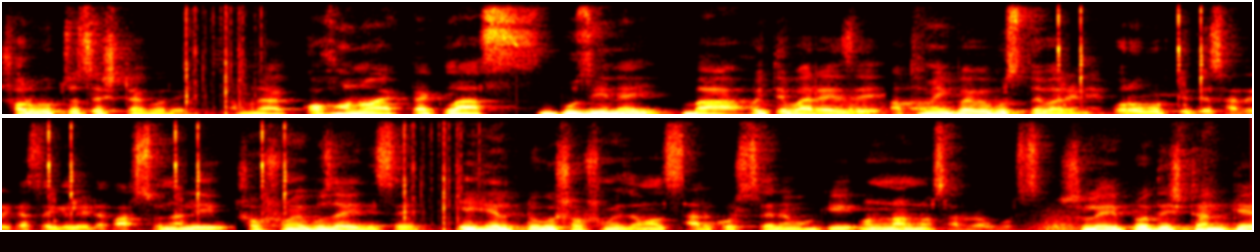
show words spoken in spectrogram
সর্বোচ্চ চেষ্টা করে। আমরা কখনো একটা ক্লাস বুঝি নাই বা হইতে পারে যে প্রাথমিকভাবে বুঝতে পারি নাই। পরবর্তীতে স্যারের কাছে গেলে এটা পার্সোনালি সবসময় বুঝাই দিছে। এই হেল্পটুকু সবসময় জামাল স্যার করছেন এবং কি অন্যান্য স্যাররাও করছেন। আসলে এই প্রতিষ্ঠানকে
